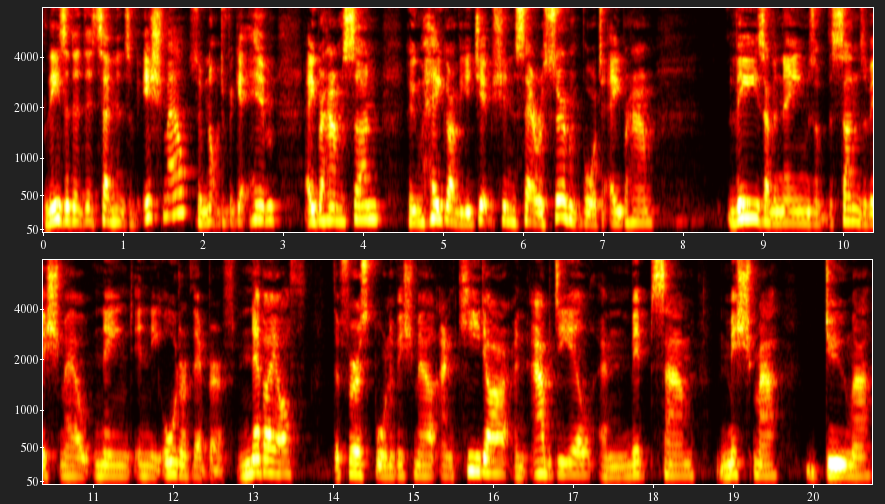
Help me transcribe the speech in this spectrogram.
These are the descendants of Ishmael, so not to forget him, Abraham's son, whom Hagar the Egyptian, Sarah's servant, bore to Abraham. These are the names of the sons of Ishmael, named in the order of their birth Nebaioth, the firstborn of Ishmael, and Kedar, and Adbeel, and Mibsam, Mishma, Dumah,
